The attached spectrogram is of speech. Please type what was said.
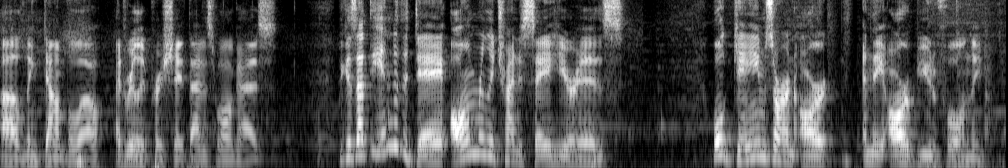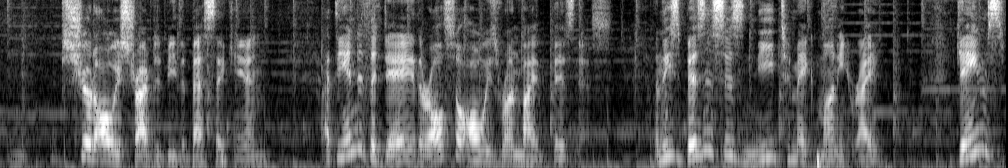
uh, link down below. I'd really appreciate that as well, guys. Because at the end of the day, all I'm really trying to say here is, well, games are an art, and they are beautiful, and they should always strive to be the best they can. At the end of the day, they're also always run by a business. And these businesses need to make money, right? Games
